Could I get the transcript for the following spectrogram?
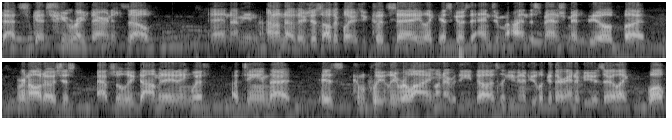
that's sketchy right there in itself. And I mean, I don't know. There's just other players you could say like Isco's the engine behind the Spanish midfield, but Ronaldo is just absolutely dominating with a team that is completely relying on everything he does. Like even if you look at their interviews, they're like, "Well,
